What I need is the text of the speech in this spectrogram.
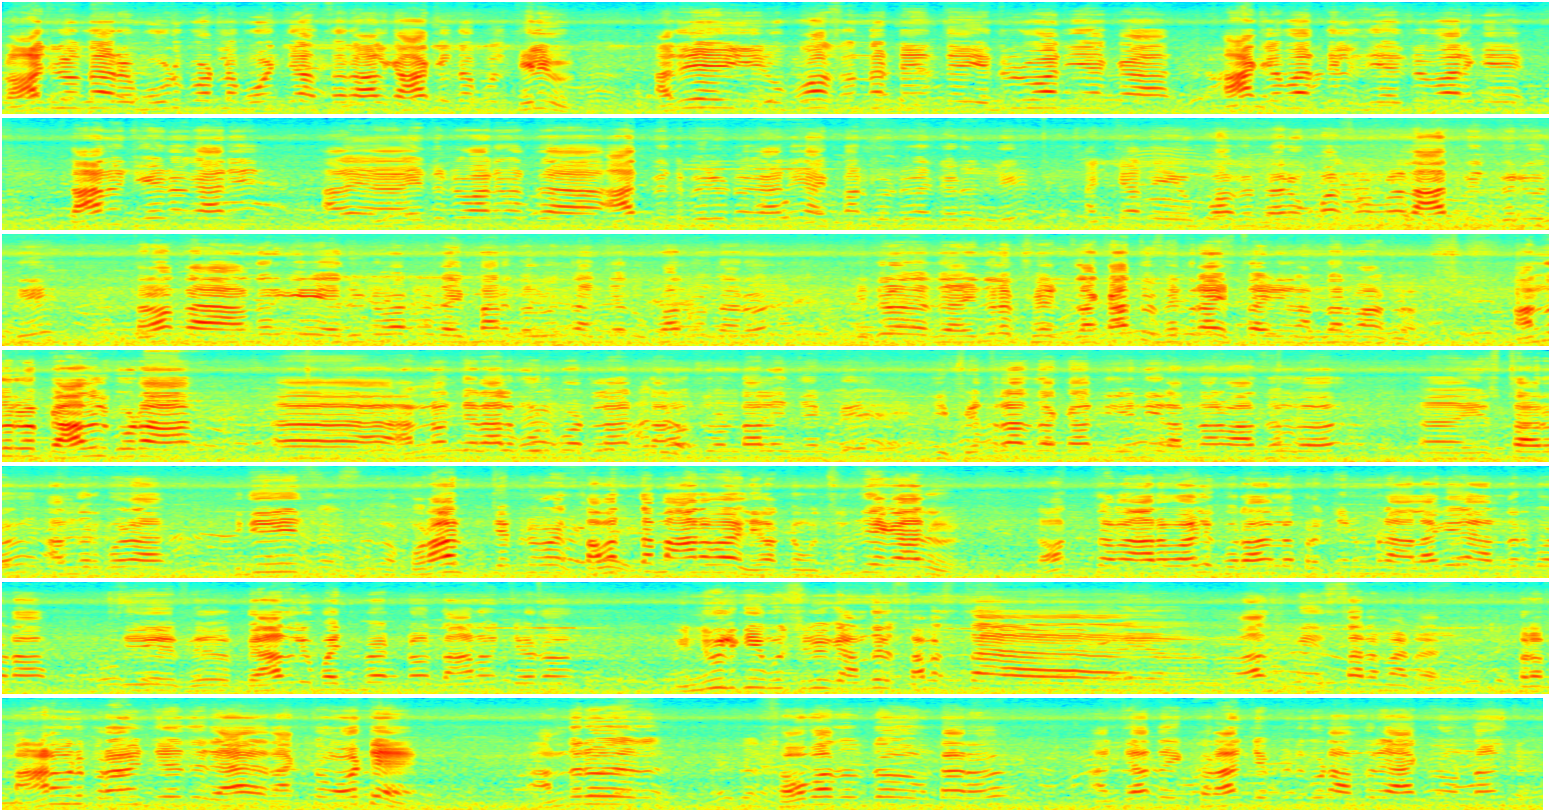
రాజులు ఉన్నారు మూడు పూట్ల భోజనం చేస్తారు వాళ్ళకి ఆకలి తప్పులు తెలియవు. అదే ఈ ఉపవాసం ఉన్నట్టయితే ఎదురువారి యొక్క ఆకలి బాధ తెలిసి ఎదుటివారికి దానం చేయడం కానీ ఎదుటివారి వద్ద ఆత్మీయత పెరగడం కానీ అభిమానం పెరగడం జరుగుతుంది అంచేత ఈ ఉపవాసం ఉంటారు ఉపవాసం వల్ల ఆత్మీయత పెరుగుద్ది తర్వాత అందరికీ ఎదుటివారి మీద అభిమానం కలుగుతుంది అంచేత ఉపవాసం ఉంటారు ఇందులో ఇందులో జకాత్తు జకాతు ఫిత్రా ఇస్తాడు రంజాన్ మాసంలో అందరూ పేదలు కూడా అన్నం తినాలి మూడు కోట్ల తనవుతులు ఉండాలని చెప్పి ఈ ఫిత్రా జకాత్ ఇవన్నీ రంజాన్ మాసంలో ఇస్తారు అందరు కూడా ఇది ఖురాన్ చెప్పిన సమస్త మానవాళి ఒక ముస్లింసే కాదు మొత్తం ఆడవాళ్ళు ఖురాన్లో ప్రచురింపడం అలాగే అందరూ కూడా ఈ పేదలకు పంచిపెట్టడం దానం చేయడం. హిందువులకి ముస్లింకి అందరూ సమస్త వాసుకి ఇస్తారన్నమాట. ప్ర- మానవుని ప్రవహించేది రక్తం ఒకటే. అందరూ సౌభాగ్యంతో ఉంటారు. అంచేత ఈ కురాన్ చెప్పింది కూడా అందరూ ఏకమే ఉండాలని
